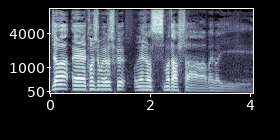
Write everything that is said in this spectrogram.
じゃあまあ、えー、今週もよろしくお願いします。また明日。バイバイ。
